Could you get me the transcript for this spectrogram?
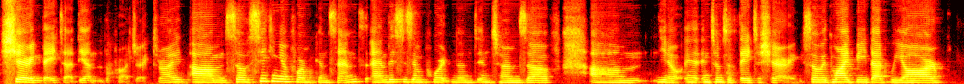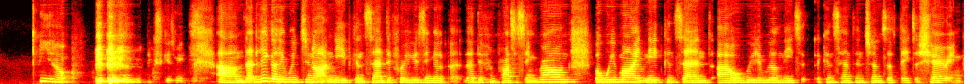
sharing data at the end of the project, right? Um, so seeking informed consent, and this is important in terms of, um, you know, in, in terms of data sharing. So it might be that we are, you know, excuse me, um, that legally we do not need consent if we're using a, a different processing ground, but we might need consent uh, or we will need consent in terms of data sharing.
